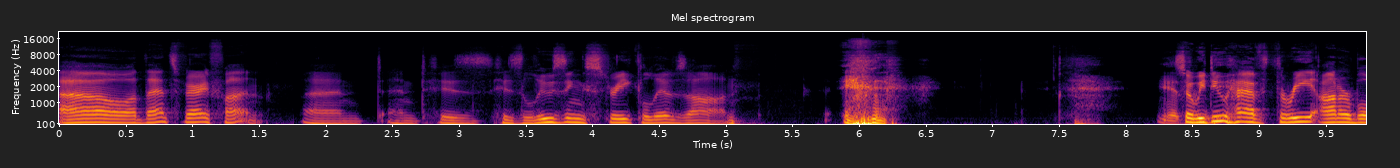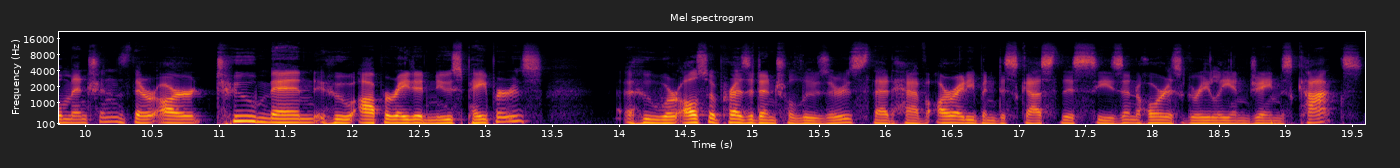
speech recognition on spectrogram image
Oh, well, that's very fun. And and his his losing streak lives on. Yeah, So we do have three honorable mentions. There are two men who operated newspapers uh, who were also presidential losers that have already been discussed this season, Horace Greeley and James Cox.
